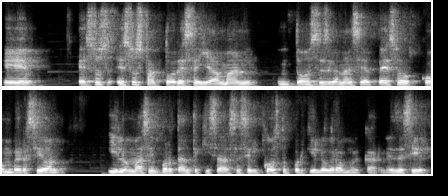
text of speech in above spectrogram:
Eh, esos, esos factores se llaman entonces ganancia de peso, conversión y lo más importante quizás es el costo por kilogramo de carne. Es decir,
